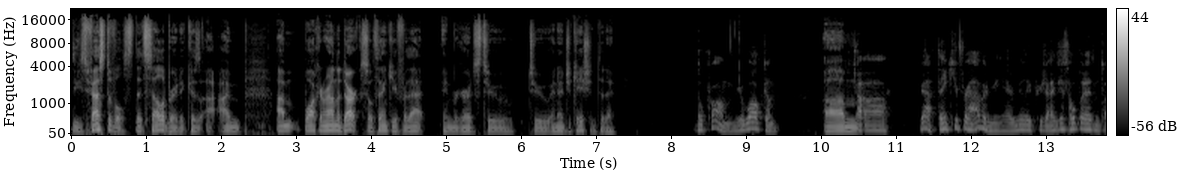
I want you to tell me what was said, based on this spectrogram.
these festivals that celebrate it because I'm I'm walking around the dark. So thank you for that in regards to to an education today. no problem. You're welcome. Um, Uh, yeah, thank you for having me. I really appreciate. it. I just hope it hasn't. ta-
